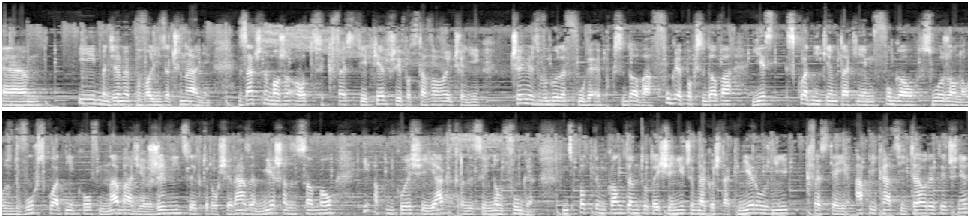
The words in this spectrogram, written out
um, i będziemy powoli zaczynali. Zacznę może od kwestii pierwszej, podstawowej, czyli Czym jest w ogóle fuga epoksydowa? Fuga epoksydowa jest składnikiem takim fugą złożoną z dwóch składników na bazie żywicy, którą się razem miesza ze sobą i aplikuje się jak tradycyjną fugę. Więc pod tym kątem tutaj się niczym jakoś tak nie różni kwestia jej aplikacji teoretycznie,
